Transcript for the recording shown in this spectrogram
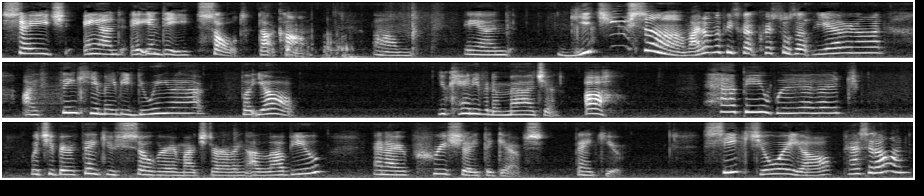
sage and A-N-D salt.com. Um, and get you some. I don't know if he's got crystals up yet or not. I think he may be doing that. But y'all, you can't even imagine. Ah, oh, happy witch. Witchy Bear, thank you so very much, darling. I love you and I appreciate the gifts. Thank you. Seek joy, y'all. Pass it on.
